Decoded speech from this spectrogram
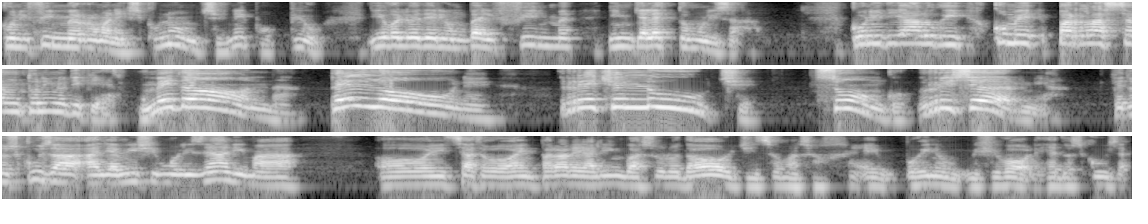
con i film in romanesco, non ce ne può più. Io voglio vedere un bel film in dialetto mulisano, con i dialoghi come parlasse Antonino Di Pietro. Medonna, Pellone, Recelluce, Songo, Risernia. Chiedo scusa agli amici mulisani, ma ho iniziato a imparare la lingua solo da oggi, insomma, e un pochino mi ci vuole, chiedo scusa.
